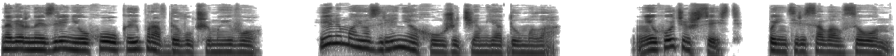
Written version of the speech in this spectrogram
Наверное, зрение у Хоука и правда лучше моего. Или мое зрение хуже, чем я думала. «Не хочешь сесть?» — поинтересовался он.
